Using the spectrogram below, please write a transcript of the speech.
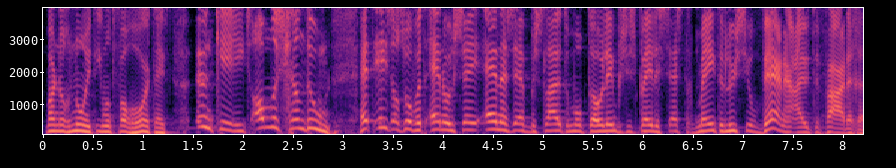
waar nog nooit iemand van gehoord heeft... een keer iets anders gaan doen. Het is alsof het NOC-NSF besluit om op de Olympische Spelen 60 meter Lucio Werner uit te vaardigen.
